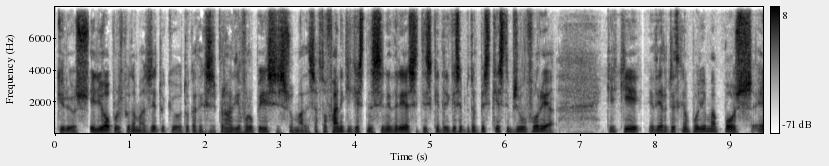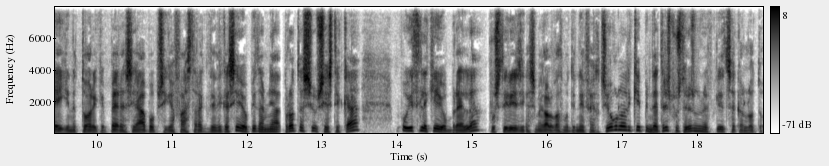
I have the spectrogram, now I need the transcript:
κύριος Ηλιόπουλος που ήταν μαζί του και ούτω καθεξής. Υπήρχαν διαφοροποιήσεις στις ομάδες. Αυτό φάνηκε και στην συνεδρίαση της Κεντρικής Επιτροπής και στην ψηφοφορία. Και εκεί διαρωτήθηκαν πολύ, μα πώς έγινε τώρα και πέρασε η άποψη για fast track διαδικασία, η οποία ήταν μια πρόταση ουσιαστικά που ήθελε και η Ομπρέλα, που στηρίζει σε μεγάλο βαθμό την Εφη αλλά και οι 53 που στηρίζουν τον Ευκλήδη Τσακαλώτο.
